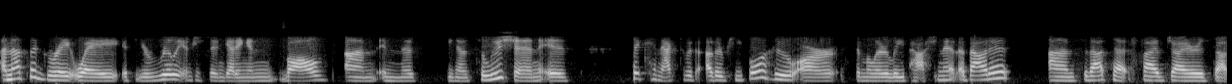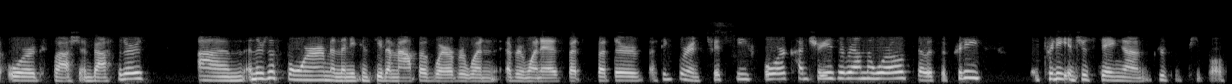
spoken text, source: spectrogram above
And that's a great way, if you're really interested in getting involved um, in this, you know, solution, is to connect with other people who are similarly passionate about it. Um, so that's at fivegyres.org slash ambassadors. Um, and there's a form, and then you can see the map of where everyone everyone is. But but there, I think we're in 54 countries around the world, so it's a pretty pretty interesting um, group of people.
